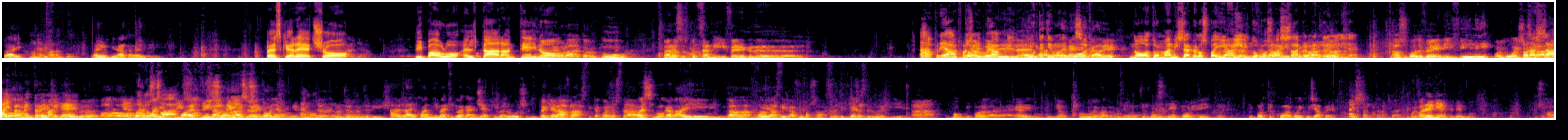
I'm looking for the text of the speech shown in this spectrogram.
Vai, Non è arrivata ancora. l'hai ordinata lei? Peschereccio di Paolo El Tarantino. però sto spazzando i fegre Apri, Aspetta, apri, vi Tommy, facciamo poi apri. Buttati non un po'. No, Tomma, mi serve lo fili, dopo so assai per mettere le mani dentro. No si può venire I fili? pure che vuoi Sono giscare, assai no, per mettere le mani che- dentro. Poi lo qua- spazio. qua è adesso si toglie. Eh, mo. non non non riesce. Ah, là, quando gli metti due cancetti veloci. li perché la plastica quello sta Poi si muove mai... la, la, plastica fritta. fusa state pigliando state come Ah, poi poi la la rete come funziona pure punti Questo li porti, qua con i cosi aperti. Eh sì. Non puoi fare niente ci ma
